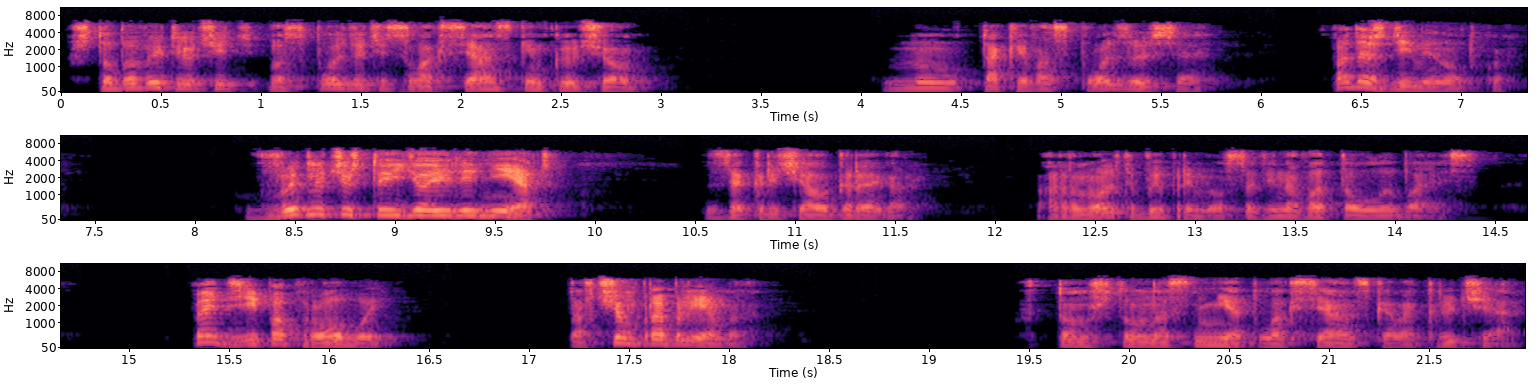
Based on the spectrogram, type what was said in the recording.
Чтобы выключить, воспользуйтесь лаксианским ключом. Ну, так и воспользуйся. Подожди минутку. Выключишь ты ее или нет? Закричал Грегор. Арнольд выпрямился, виновато улыбаясь. Пойди попробуй. А в чем проблема? В том, что у нас нет лаксианского ключа.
